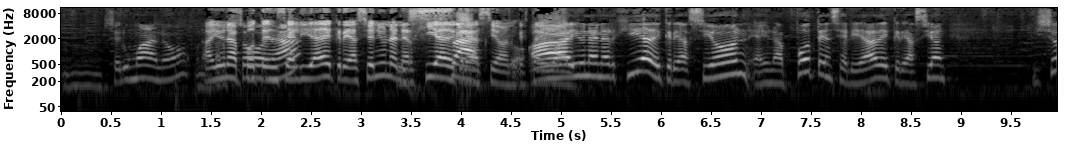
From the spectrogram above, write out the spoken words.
un ser humano, una Hay una potencialidad de creación y una energía de creación. Que está hay igual. una energía de creación, hay una potencialidad de creación. Y yo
